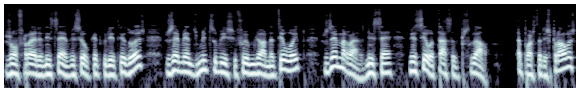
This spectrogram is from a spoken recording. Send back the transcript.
João Ferreira Nissan venceu a categoria T2, José Mendes Mitsubishi foi o melhor na T8, José Marraz Nissan venceu a Taça de Portugal. Após três provas,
